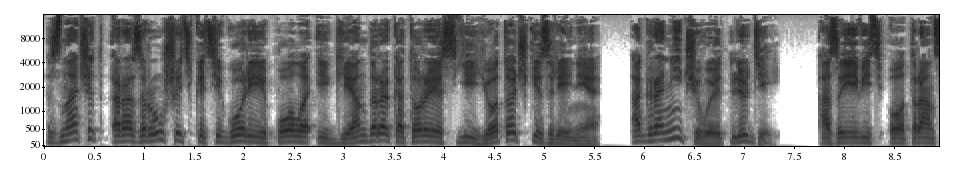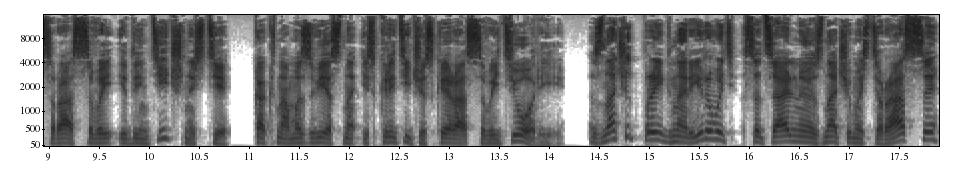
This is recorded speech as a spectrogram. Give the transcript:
значит разрушить категории пола и гендера, которые с ее точки зрения ограничивают людей. А заявить о трансрасовой идентичности, как нам известно из критической расовой теории, значит проигнорировать социальную значимость расы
